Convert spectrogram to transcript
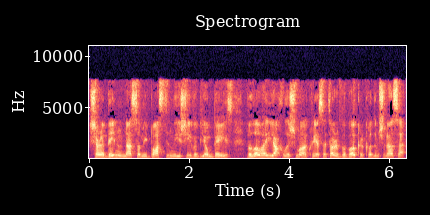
sharabenu nasa mi Boston li yeshiva biyom beis v'lo ha'yach l'shma Kriya Satori b'boker kodem shanasa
